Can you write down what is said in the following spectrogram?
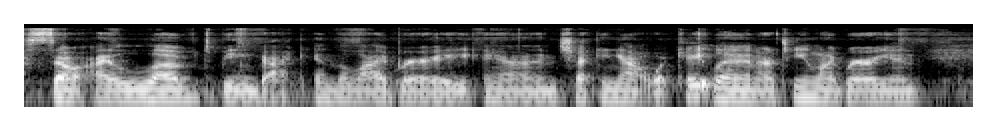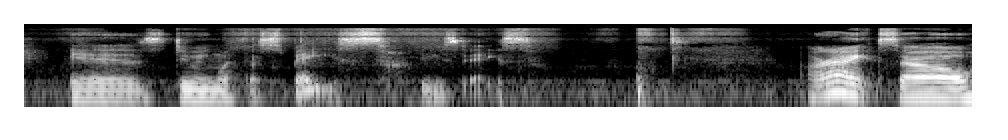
so I loved being back in the library and checking out what Caitlin, our teen librarian, is doing with the space these days. All right, so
